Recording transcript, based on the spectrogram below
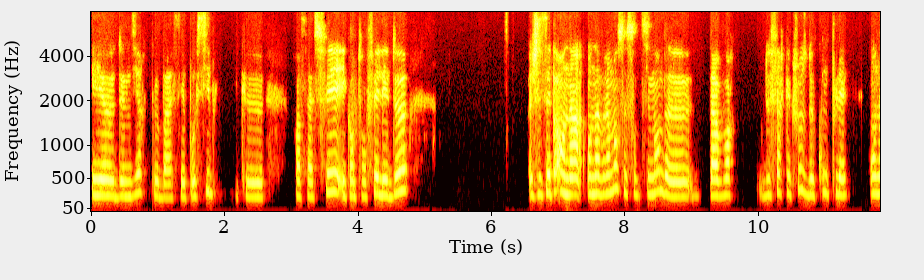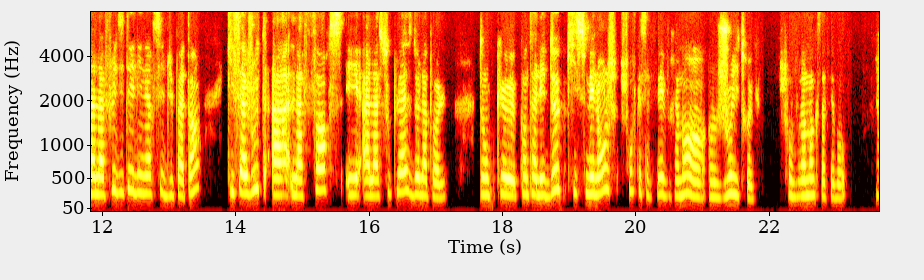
et euh, de me dire que bah, c'est possible, que enfin, ça se fait et quand on fait les deux, je sais pas, on a, on a vraiment ce sentiment de, d'avoir, de faire quelque chose de complet. On a la fluidité et l'inertie du patin qui s'ajoute à la force et à la souplesse de la pole. Donc, euh, quand tu as les deux qui se mélangent, je trouve que ça fait vraiment un, un joli truc. Je trouve vraiment que ça fait beau. Ah,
